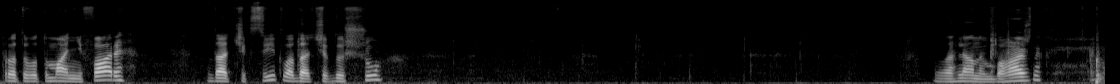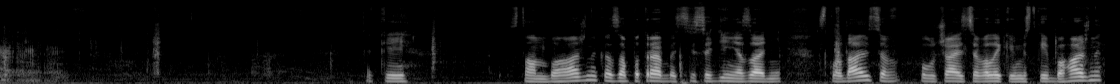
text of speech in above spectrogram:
противотуманні фари, датчик світла, датчик дощу. Заглянемо в багажник. Такий стан багажника. За потреби ці сидіння задні складаються, получається великий місткий багажник.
